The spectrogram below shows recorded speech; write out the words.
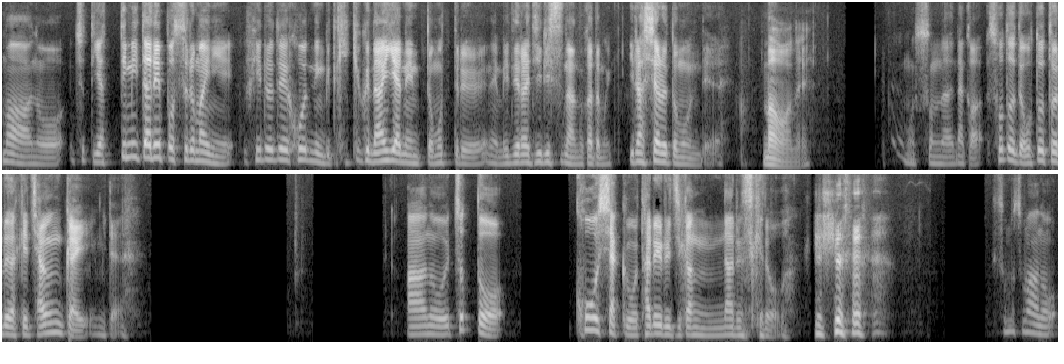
まああのちょっとやってみたレポする前にフィールドレコーディングって結局なんやねんって思ってる、ね、メデラジリスナーの方もいらっしゃると思うんで。まあまあね。もうそんななんか外で音取るだけちゃうんかいみたいな。あのちょっと講釈を垂れる時間になるんですけど。そもそもあの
